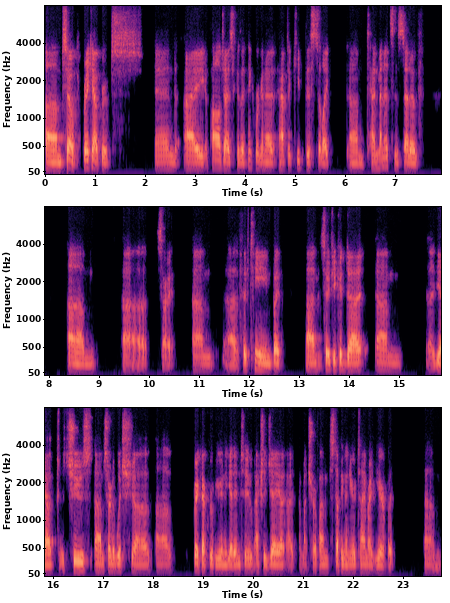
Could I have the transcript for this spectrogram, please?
Um, so breakout groups, and I apologize because I think we're going to have to keep this to like um, 10 minutes instead of, um, uh, sorry, um, uh, 15. But um, so if you could, uh, uh, yeah, choose sort of which breakout group you're going to get into. Actually, Jay, I, am not sure if I'm stepping on your time right here, but um,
